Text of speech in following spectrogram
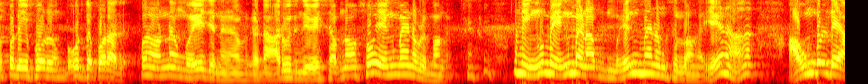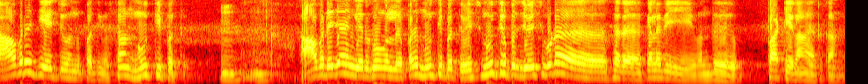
இப்போ நீங்கள் போகிற ஒருத்தர் போகிறாரு போன உடனே உங்கள் ஏஜ் என்னங்க அப்படின்னு கேட்டால் அறுபத்தஞ்சு வயசு. அப்படின்னா ஸோ யங் மேன் அப்படிம்பாங்க. நீங்கள் உண்மை யங் மேன் அப்படி யங் மேன் அப்படின்னு சொல்லுவாங்க. ஏன்னா அவங்களுடைய ஆவரேஜ் ஏஜ் வந்து பார்த்தீங்கன்னா நூற்றி பத்து ஆவரேஜாக இங்கே இருக்கவங்களுக்கு பார்த்து நூற்றி பத்து வயசு. நூற்றி பத்து வயசு கூட சில கிழவி வந்து பாட்டியெல்லாம் இருக்காங்க.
